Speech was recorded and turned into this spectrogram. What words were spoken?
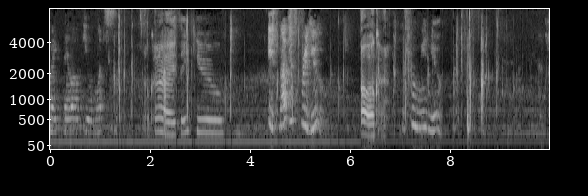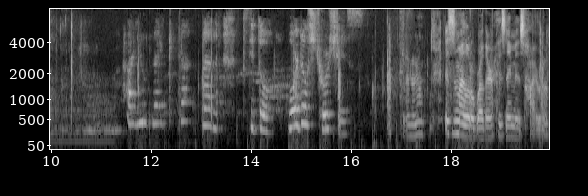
right there if you want some. Okay, thank you. It's not just for you. Oh, okay. It's for me and you. How you like that, Nana? Tito, what are those churches? I don't know. This is my little brother. His name is Hyro.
